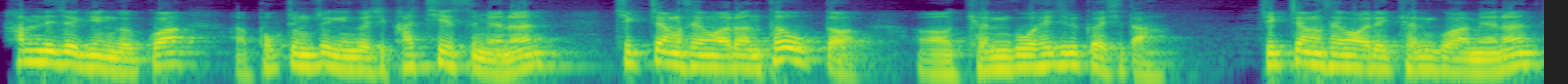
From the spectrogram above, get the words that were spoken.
합리적인 것과 복종적인 것이 같이 있으면은 직장 생활은 더욱더 어, 견고해질 것이다. 직장 생활이 견고하면은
